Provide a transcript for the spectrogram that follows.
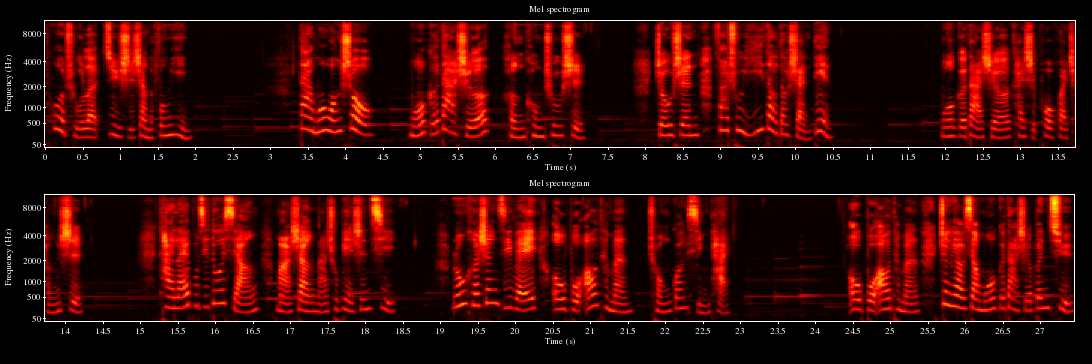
破除了巨石上的封印。大魔王兽魔格大蛇横空出世。周身发出一道道闪电。魔格大蛇开始破坏城市，凯来不及多想，马上拿出变身器，融合升级为欧布奥特曼重光形态。欧布奥特曼正要向魔格大蛇奔去，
